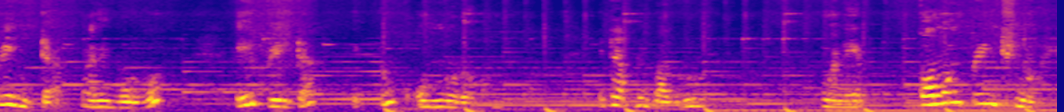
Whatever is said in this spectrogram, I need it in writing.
প্রিন্টটা আমি বলব, এই প্রিন্টটা একটু অন্যরকম। এটা আপনি বাগরুর মানে কমন প্রিন্ট নয়।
